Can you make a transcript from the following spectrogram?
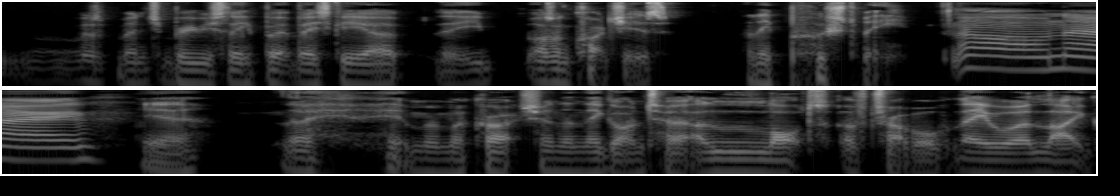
was mentioned previously, but basically, uh, he, I was on crutches, and they pushed me. oh no! Yeah, I hit him with my crutch, and then they got into a lot of trouble. They were like,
